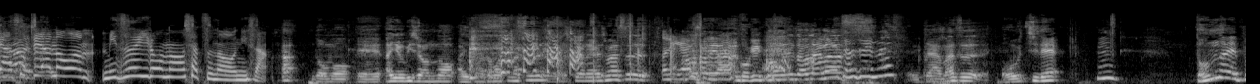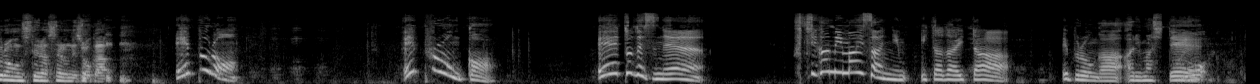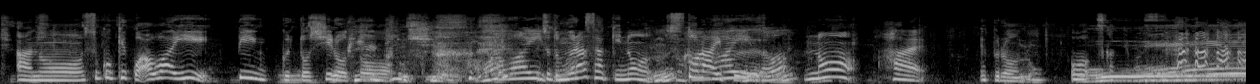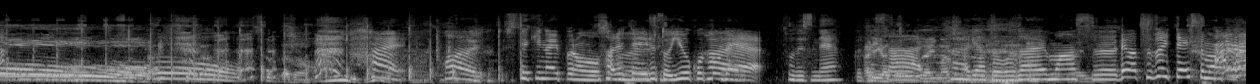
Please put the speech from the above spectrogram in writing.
ゃあ、そちらの水色のシャツのお兄さん。あ、どうも、えー、アイオビジョンの相島と申します。よろしくお願いします。お願いしますご結婚おめでとうございます。ありがとうございます。じゃあ、まず、お家で、うん。どんなエプロンをしてらっしゃるんでしょうか？エプロン？エプロンか。えーとですね、淵上舞さんにいただいたエプロンがありまして、あのーすごく結構淡いピンクと白と、ピンクと白。かわいいちょっと紫のストライプの、はい、エプロンを使ってます。はい。はい。素敵なエプロンをされているということで、はいそうですね。くださありがとうございますありがとうございます。では続いて質問。はい、はい、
